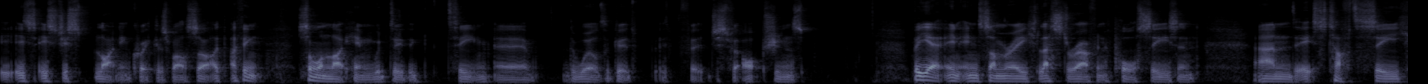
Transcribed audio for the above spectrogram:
is is just lightning quick as well. So I, I think someone like him would do the team um, the world of good for just for options. But yeah, in, in summary, Leicester are having a poor season, and it's tough to see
